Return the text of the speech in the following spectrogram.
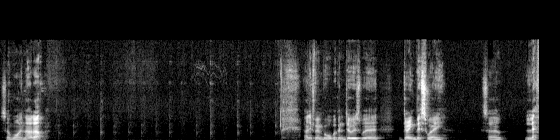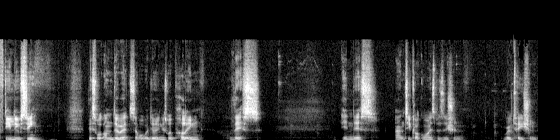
So wind that up. And if you remember, what we're going to do is we're going this way. So lefty loosey, this will undo it. So what we're doing is we're pulling this in this anti-clockwise position, rotation.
